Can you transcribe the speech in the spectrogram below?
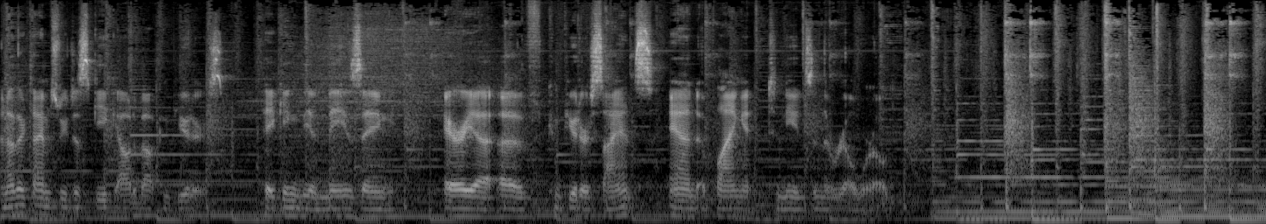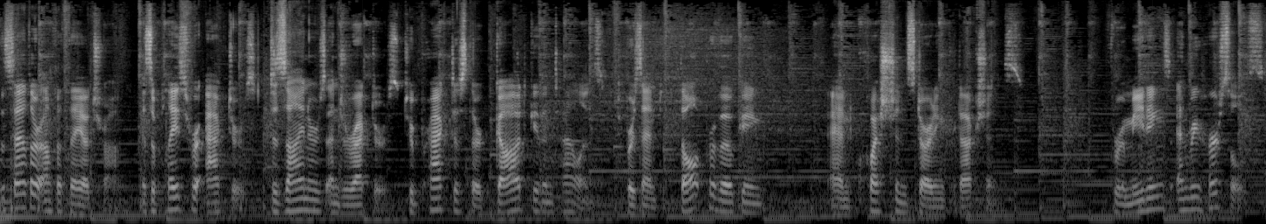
And other times we just geek out about computers, taking the amazing area of computer science and applying it to needs in the real world. The Sattler Amphitheatron is a place for actors, designers, and directors to practice their God given talents to present thought provoking and question starting productions. Through meetings and rehearsals,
